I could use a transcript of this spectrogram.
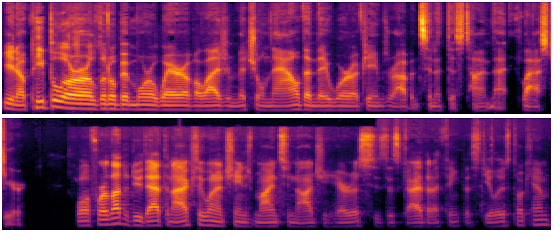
you know, people are a little bit more aware of Elijah Mitchell now than they were of James Robinson at this time that last year. Well, if we're allowed to do that, then I actually want to change mine to Najee Harris, who's this guy that I think the Steelers took him.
